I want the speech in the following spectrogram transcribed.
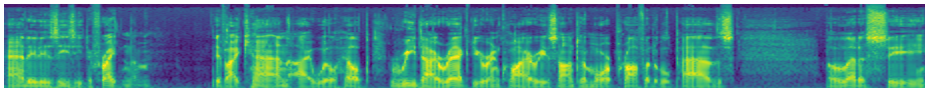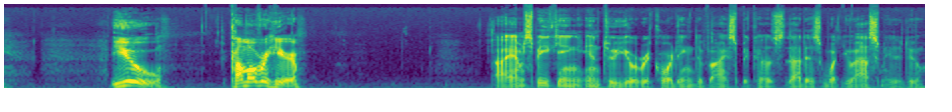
and it is easy to frighten them. If I can, I will help redirect your inquiries onto more profitable paths. Let us see. You, come over here. I am speaking into your recording device because that is what you asked me to do.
